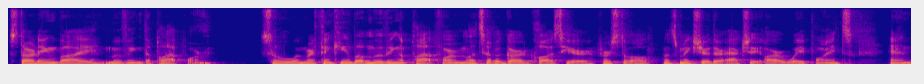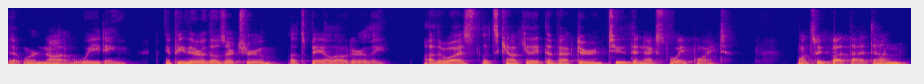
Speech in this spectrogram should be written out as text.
starting by moving the platform. So when we're thinking about moving a platform, let's have a guard clause here. First of all, let's make sure there actually are waypoints and that we're not waiting. If either of those are true, let's bail out early. Otherwise, let's calculate the vector to the next waypoint. Once we've got that done,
